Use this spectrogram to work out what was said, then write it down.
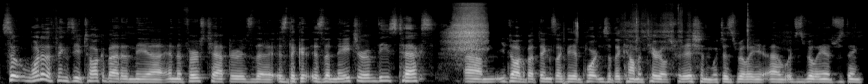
So one of the things you talk about in the uh, in the first chapter is the is the is the nature of these texts. Um, you talk about things like the importance of the commentarial tradition, which is really uh, which is really interesting,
